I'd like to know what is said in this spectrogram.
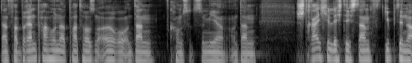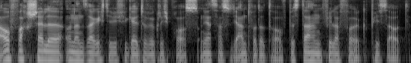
Dann verbrenn paar hundert, paar tausend Euro und dann kommst du zu mir und dann streichel ich dich sanft, gib dir eine Aufwachschelle und dann sage ich dir, wie viel Geld du wirklich brauchst. Und jetzt hast du die Antwort darauf. Bis dahin viel Erfolg. Peace out.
